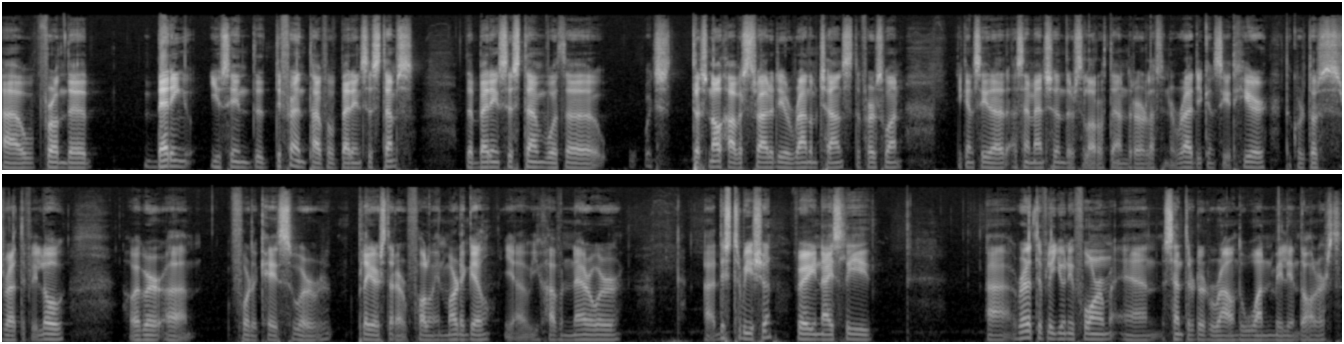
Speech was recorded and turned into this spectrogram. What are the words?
uh, from the betting using the different type of betting systems. The betting system with a which does not have a strategy or random chance. The first one, you can see that as I mentioned, there's a lot of them that are left in the red. You can see it here. The kurtosis is relatively low. However, um, for the case where players that are following martingale, yeah, you have a narrower uh, distribution, very nicely, uh, relatively uniform and centered around one million dollars.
